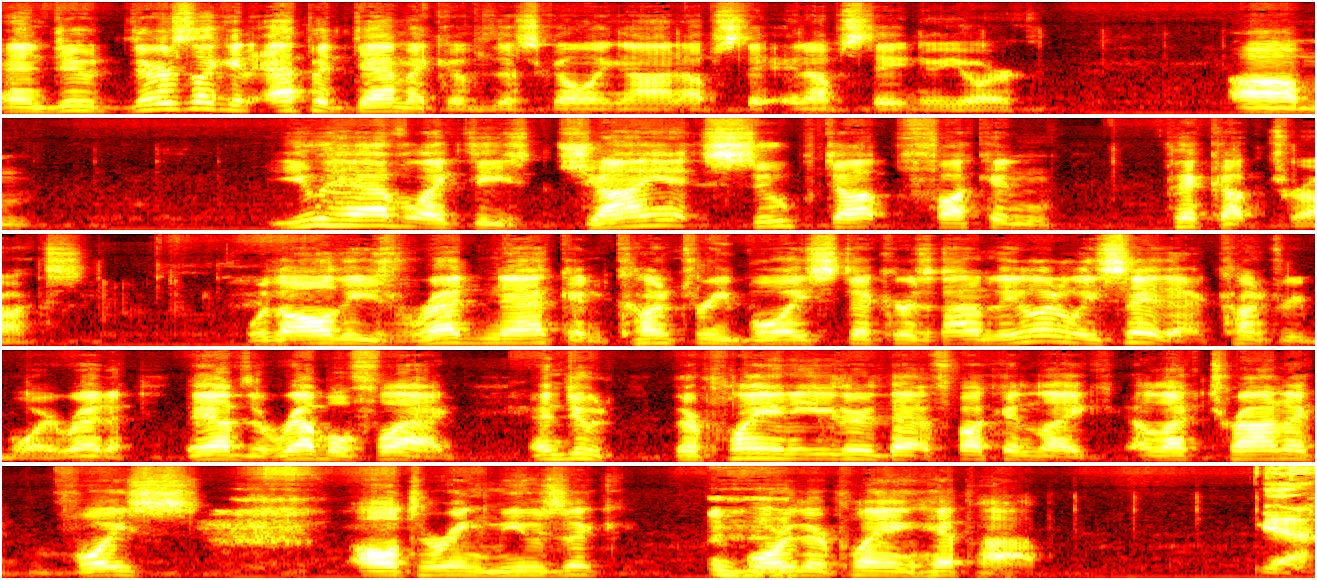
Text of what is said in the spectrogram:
and dude, there's like an epidemic of this going on upstate in upstate New York. Um, you have like these giant souped up fucking pickup trucks with all these redneck and country boy stickers on them. They literally say that country boy red. They have the rebel flag, and dude, they're playing either that fucking like electronic voice altering music or they're playing hip hop. Yeah.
